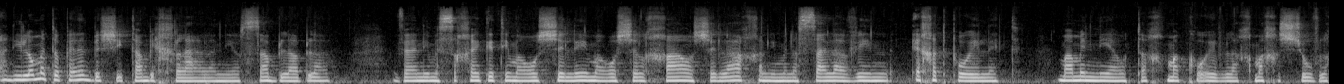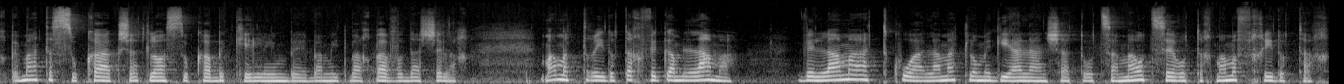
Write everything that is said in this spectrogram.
אני לא מטפלת בשיטה בכלל, אני עושה בלה בלה. ואני משחקת עם הראש שלי, עם הראש שלך או שלך, אני מנסה להבין איך את פועלת, מה מניע אותך, מה כואב לך, מה חשוב לך, במה את עסוקה כשאת לא עסוקה בכלים, במטבח, בעבודה שלך, מה מטריד אותך וגם למה. ולמה את תקועה, למה את לא מגיעה לאן שאת רוצה, מה עוצר אותך, מה מפחיד אותך,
